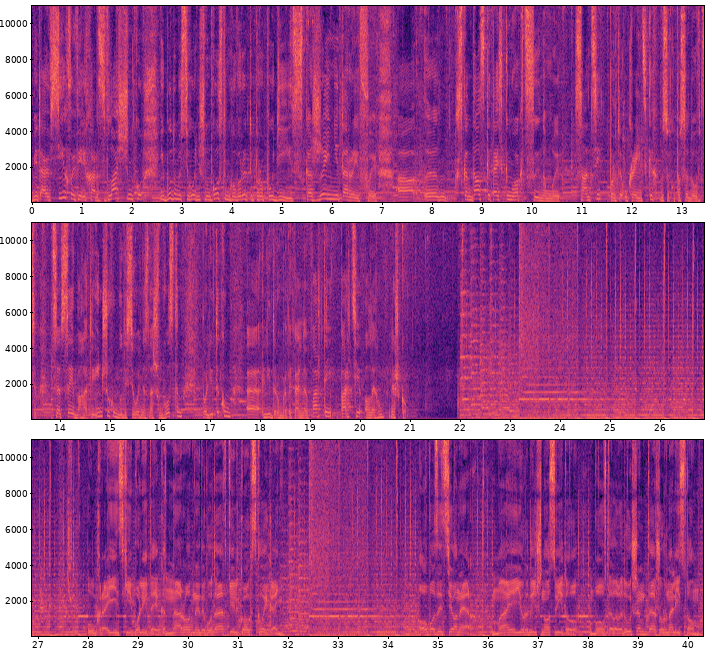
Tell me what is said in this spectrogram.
Вітаю всіх в ефірі Харс Влащенко. І будемо з сьогоднішнім гостем говорити про події, скажені тарифи, е, скандал з китайськими вакцинами, санкції проти українських високопосадовців. Це все і багато іншого буде сьогодні з нашим гостем, політиком, е, лідером радикальної партії партії Олегом Ляшком. Український політик, народний депутат кількох скликань. Опозиціонер має юридичну освіту, був телеведучим та журналістом.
